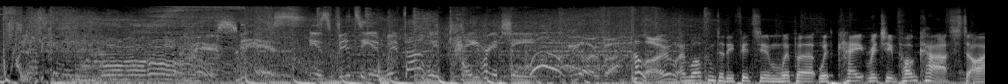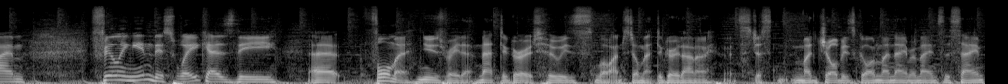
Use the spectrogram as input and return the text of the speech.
This This is Fitzy and Wippa with Kate Ritchie. Nova. Hello, and welcome to the Fitzy and Wippa with Kate Ritchie podcast. I'm filling in this week as the uh, former newsreader, Matt DeGroot, who is, well, I'm still Matt DeGroot, aren't I? It's just my job is gone, my name remains the same.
